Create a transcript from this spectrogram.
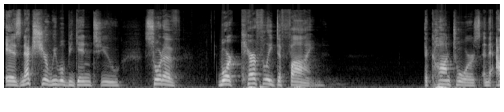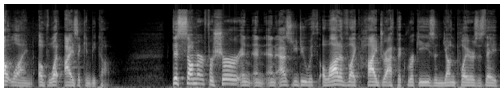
is next year we will begin to sort of more carefully define the contours and the outline of what Isaac can become. This summer, for sure, and, and, and as you do with a lot of like high draft pick rookies and young players as they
